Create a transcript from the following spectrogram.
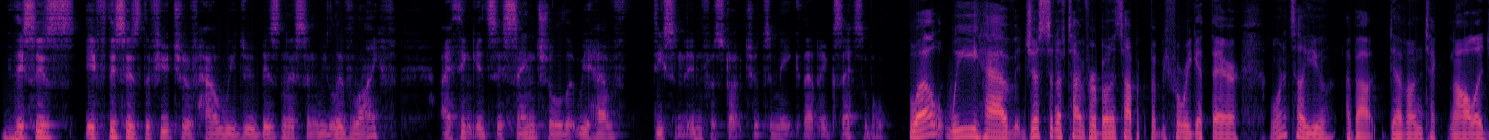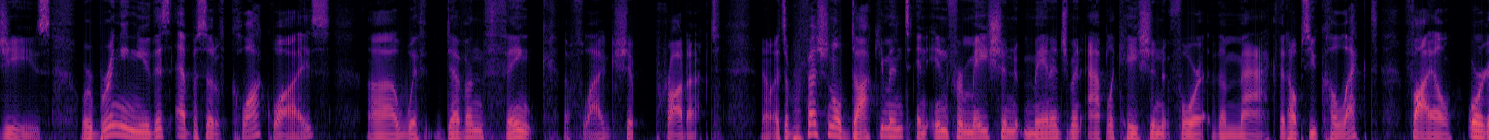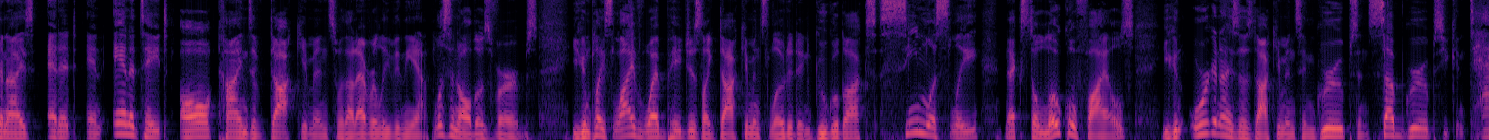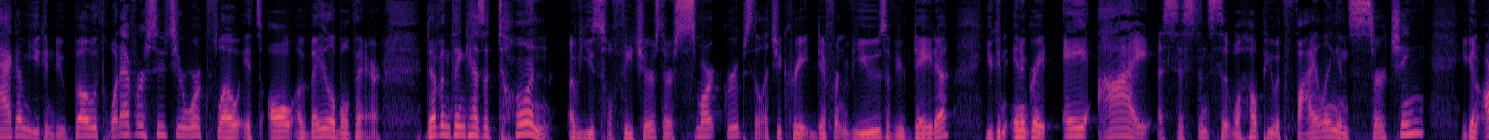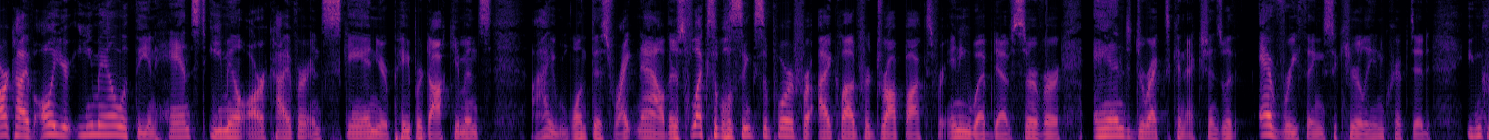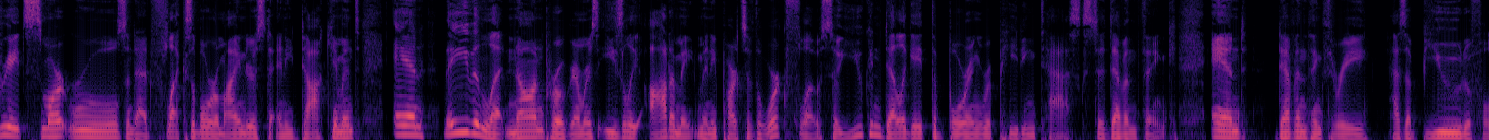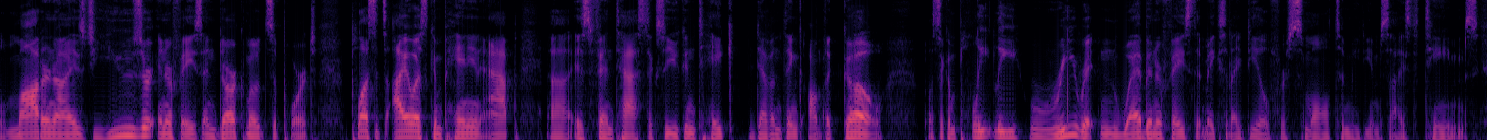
this is, if this is the future of how we do business and we live life, I think it's essential that we have decent infrastructure to make that accessible. Well, we have just enough time for a bonus topic, but before we get there, I want to tell you about DEVONtechnologies. We're bringing you this episode of Clockwise uh, with DEVONthink, the flagship product. Now, it's a professional document and information management application for the Mac that helps you collect, file, organize, edit, and annotate all kinds of documents without ever leaving the app. Listen to all those verbs. You can place live web pages like documents loaded in Google Docs seamlessly next to local files. You can organize those documents in groups and subgroups. You can tag them. You can do both. Whatever suits your workflow, it's all available there. DEVONthink has a ton of useful features. There are smart groups that let you create different views of your data. You can integrate AI assistants that will help you with filing and searching. You can archive all your email with the enhanced email archiver and scan your paper documents. I want this right now. There's flexible sync support for iCloud, for Dropbox, for any WebDAV server, and direct connections with everything securely encrypted. You can create smart rules and add flexible reminders to any document. And they even let non-programmers easily automate many parts of the workflow so you can delegate the boring repeating tasks to DEVONthink. And DEVONthink 3 has a beautiful modernized user interface and dark mode support. Plus, its iOS companion app uh, is fantastic, so you can take DEVONthink on the go. Plus, a completely rewritten web interface that makes it ideal for small to medium sized teams.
